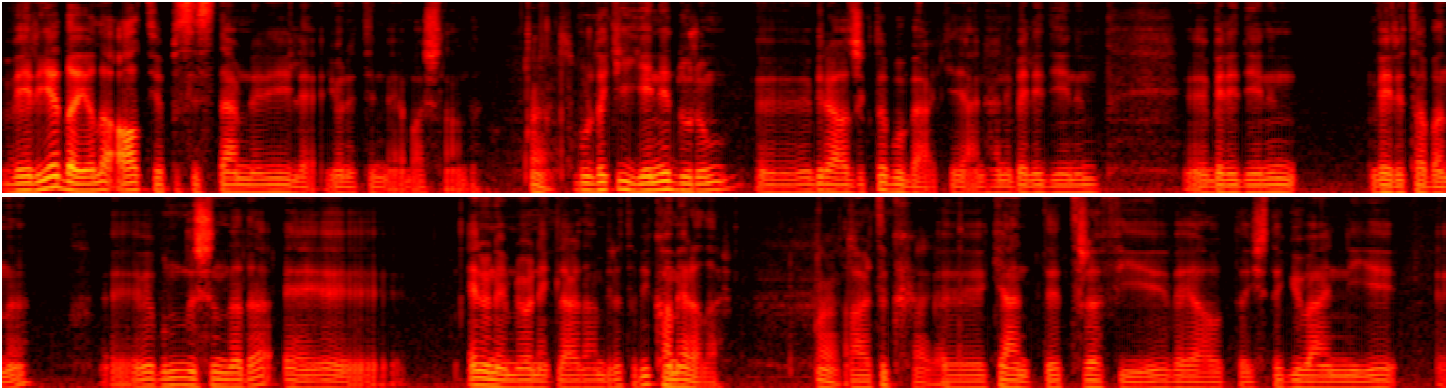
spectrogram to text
veriye dayalı altyapı sistemleriyle yönetilmeye başlandı. Evet. Buradaki yeni durum e, birazcık da bu belki yani hani belediyenin e, belediyenin veri tabanı ve bunun dışında da en önemli örneklerden biri tabii kameralar. Evet. Artık e, kentte trafiği veyahut da işte güvenliği e,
